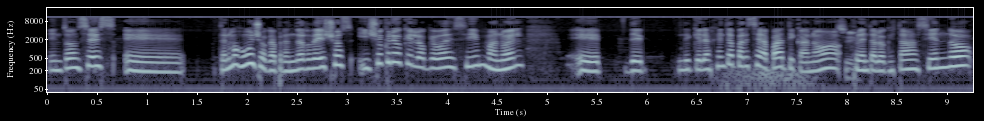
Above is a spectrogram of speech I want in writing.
Entonces, eh, tenemos mucho que aprender de ellos y yo creo que lo que vos decís, Manuel, eh, de, de que la gente aparece apática, ¿no? Sí. Frente a lo que están haciendo,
